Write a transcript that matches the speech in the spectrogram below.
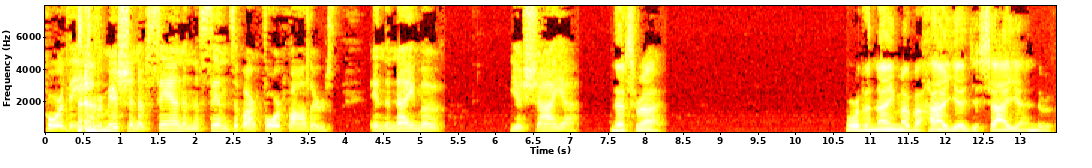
for the remission of sin and the sins of our forefathers in the name of Yeshua. That's right. Or the name of Ahaya, Yeshua, and the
